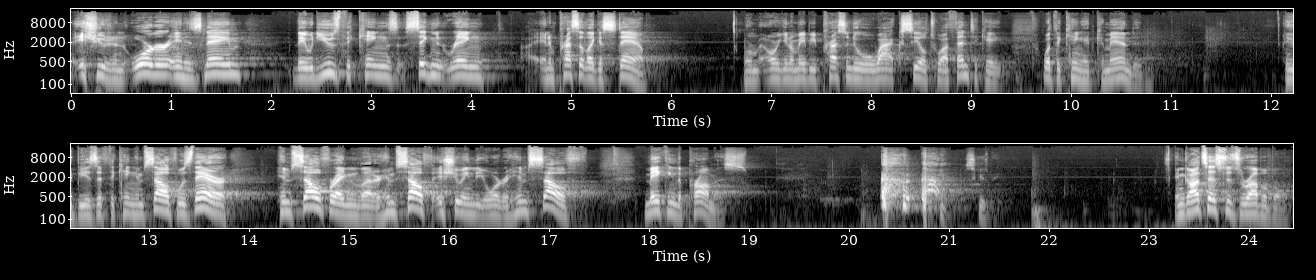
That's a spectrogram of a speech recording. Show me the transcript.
issued an order in his name, they would use the king's signet ring and impress it like a stamp, or, or you know, maybe press into a wax seal to authenticate what the king had commanded. It would be as if the king himself was there, himself writing the letter, himself issuing the order, himself making the promise. Excuse me. And God says to Zerubbabel,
